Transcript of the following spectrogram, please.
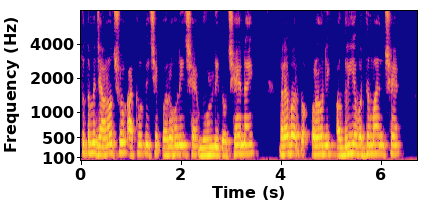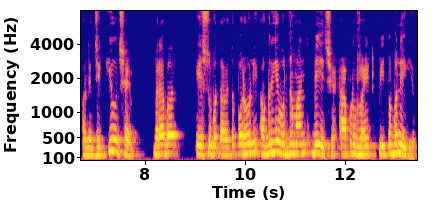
તો તમે જાણો છો, આકૃતિ છે, પરોહની છે, મૂળની તો છે નહીં. બરાબર? તો પરોહની અગ્રીય વર્ધમાન છે અને જે ક્યુ છે, બરાબર? એ શું બતાવે? તો પરોહની અગ્રીય વર્ધમાન બે છે. આપણું રાઈટ પી તો બની ગયું.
